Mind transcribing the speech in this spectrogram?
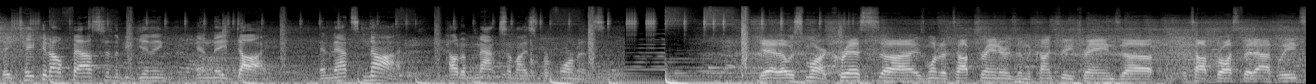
they take it out fast in the beginning and they die. And that's not how to maximize performance. Yeah, that was smart. Chris uh, is one of the top trainers in the country. He trains uh, the top CrossFit athletes,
